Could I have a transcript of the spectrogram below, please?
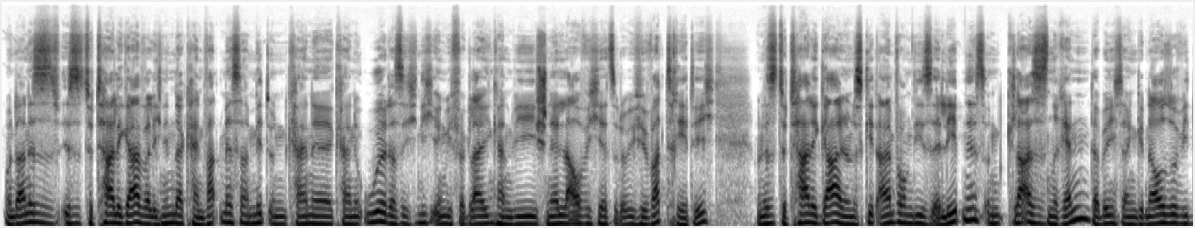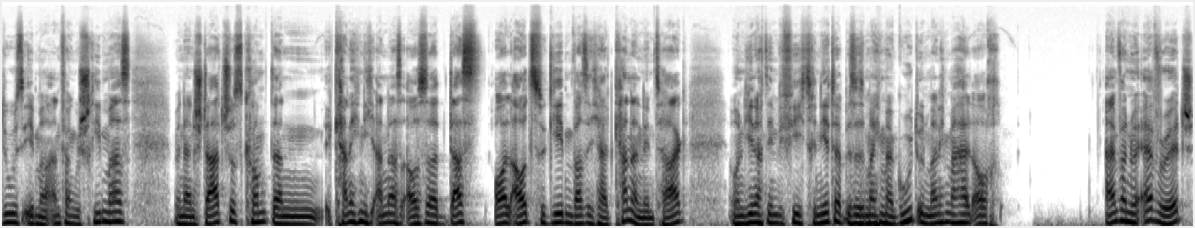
Und dann ist es, ist es total egal, weil ich nehme da kein Wattmesser mit und keine, keine Uhr, dass ich nicht irgendwie vergleichen kann, wie schnell laufe ich jetzt oder wie viel Watt trete ich. Und das ist total egal. Und es geht einfach um dieses Erlebnis. Und klar, es ist ein Rennen, da bin ich dann genauso, wie du es eben am Anfang beschrieben hast. Wenn ein Startschuss kommt, dann kann ich nicht anders, außer das All-Out zu geben, was ich halt kann an dem Tag. Und je nachdem, wie viel ich trainiert habe, ist es manchmal gut und manchmal halt auch einfach nur average,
